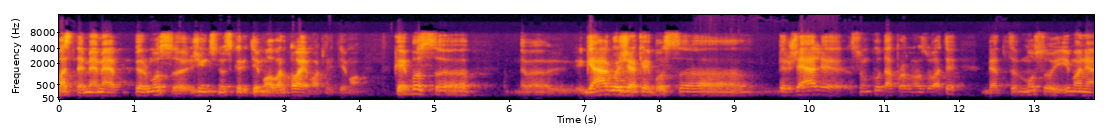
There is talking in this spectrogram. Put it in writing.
pastebėme pirmus žingsnius kritimo, vartojimo kritimo. Kai bus e, e, gegužė, kai bus e, birželį, sunku tą prognozuoti, bet mūsų įmonė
